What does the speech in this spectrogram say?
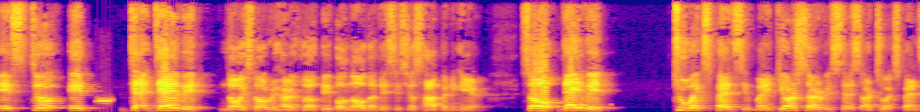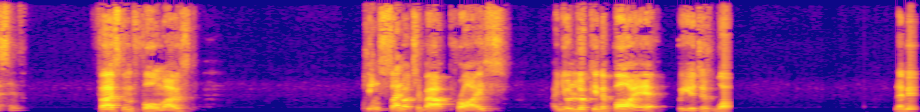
It's to it, D- David. No, it's not rehearsed. Well, people know that this is just happening here. So, David, too expensive, mate. Your services are too expensive. First and foremost, it's so much about price, and you're looking to buy it, but you're just. wa- Let me.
